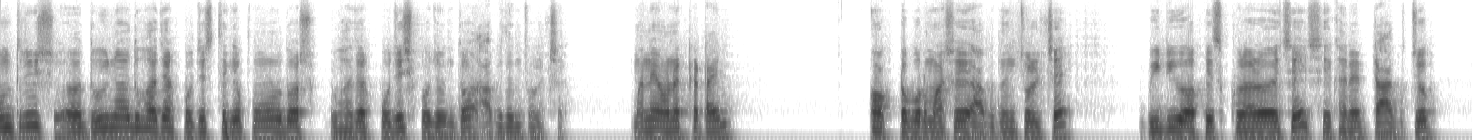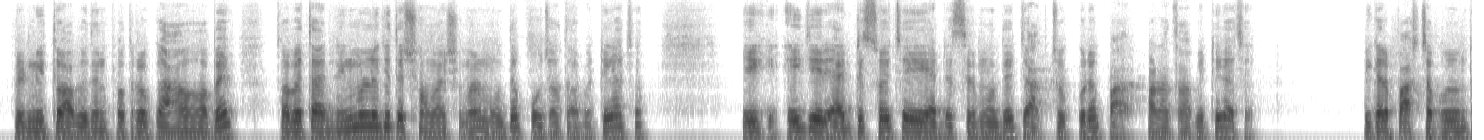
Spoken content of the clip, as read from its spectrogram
উনত্রিশ দুই নয় দু হাজার পঁচিশ থেকে পনেরো দশ দু হাজার পঁচিশ পর্যন্ত আবেদন চলছে। মানে অনেকটা টাইম অক্টোবর মাসে আবেদন চলছে। বিডিও অফিস খোলা রয়েছে। সেখানে ডাকযোগ প্রেরিত আবেদনপত্র গাহ হবে। তবে তার নিম্নলিখিত সময়সীমার মধ্যে পৌঁছাতে হবে, ঠিক আছে? এই এই যে অ্যাড্রেস রয়েছে, এই অ্যাড্রেসের মধ্যে ডাকযোগ করে পাঠাতে হবে, ঠিক আছে? বিকাল পাঁচটা পর্যন্ত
